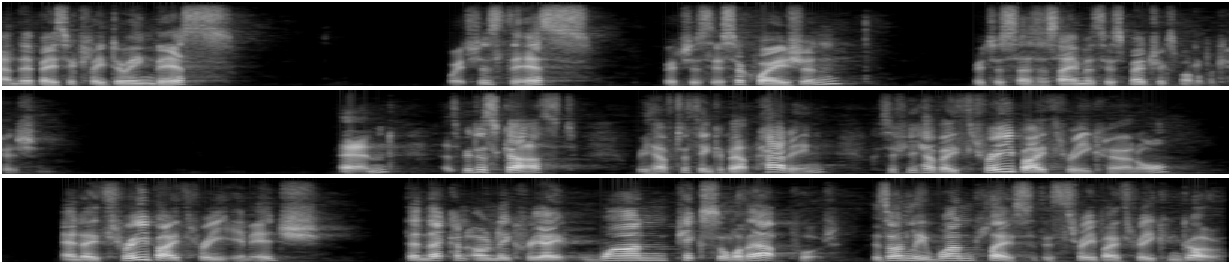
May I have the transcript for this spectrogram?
And they're basically doing this, which is this, which is this equation, which is the same as this matrix multiplication. And, as we discussed, we have to think about padding, because if you have a 3 by 3 kernel and a 3 by 3 image, then that can only create one pixel of output. There's only one place that this 3 by 3 can go.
